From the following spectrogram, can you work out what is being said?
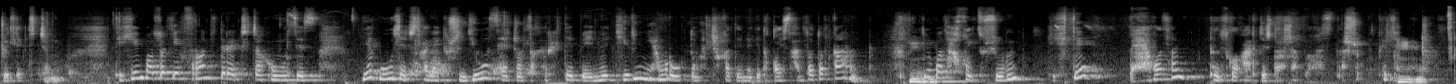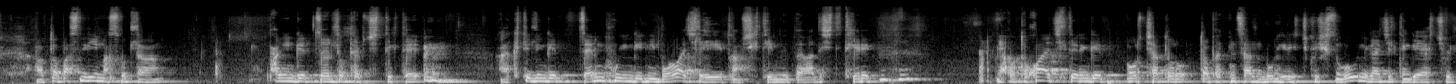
хэрэгжүүлээд ч юм уу. Тэгхийн бол яг фронт дээр ажиллаж байгаа хүмүүсээс яг үйл ажиллагааны түвшинд юу сайжруулах хэрэгтэй бэ нэ тэр нь ямар үр дүн авчрах гэдэг нэ гэдэг гой саналууд бол гарна. Тэр бол авахыг зөвшөөрнө. Гэхдээ байгууллагын төлөвлөгөө гарч иж доошоо байх хэрэгтэй шүү. Тэгэхээр одоо бас нэг юм асуудал байгаа баг ингээд зорилго тавьчихдаг те. А гэтэл ингээд зарим хүн ингээд нэг буруу ажил хийгээд байгаа юм шиг тийм нэг байгаад шүү дээ. Тэгэхээр яг тухайн ажил дээр ингээд ур чадвар одоо потенциал нь бүр хэрэгжихгүй гэсэн өөр нэг ажилд ингээд яачвал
